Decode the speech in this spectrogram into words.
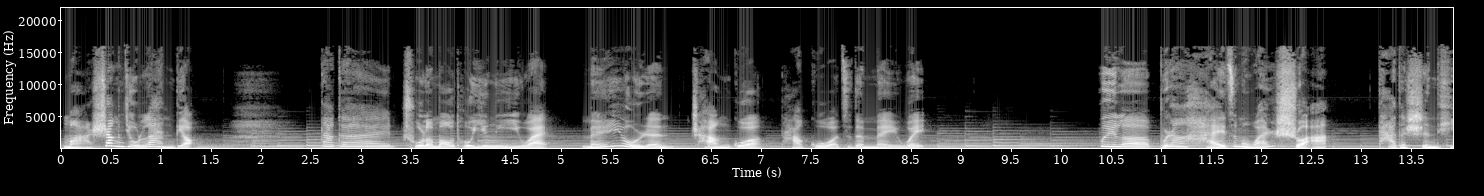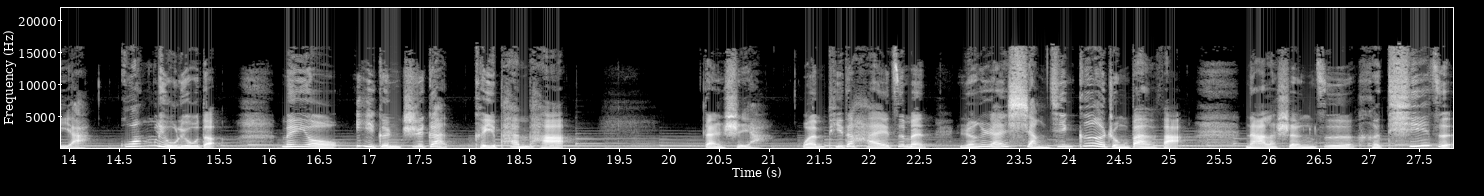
马上就烂掉。大概除了猫头鹰以外，没有人尝过它果子的美味。为了不让孩子们玩耍，它的身体呀光溜溜的，没有一根枝干可以攀爬。但是呀，顽皮的孩子们仍然想尽各种办法。拿了绳子和梯子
